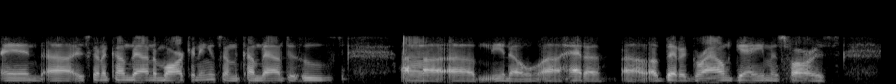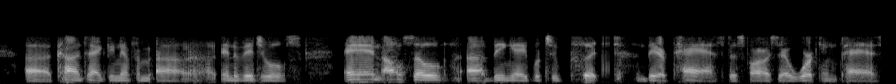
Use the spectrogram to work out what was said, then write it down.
and uh, it's going to come down to marketing. It's going to come down to who's, uh, um, you know, uh, had a a better ground game as far as uh, contacting them from uh, individuals, and also uh, being able to put their past, as far as their working past,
